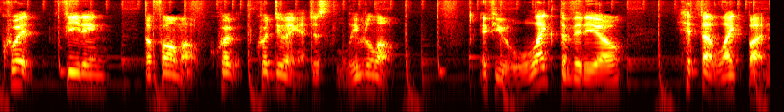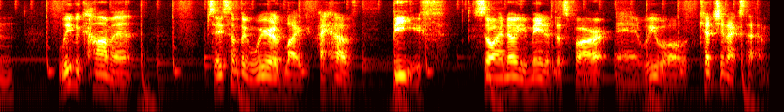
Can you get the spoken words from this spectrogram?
quit feeding the FOMO. Quit, quit doing it. Just leave it alone. If you like the video, hit that like button, leave a comment, say something weird like, I have beef, so I know you made it this far, and we will catch you next time.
